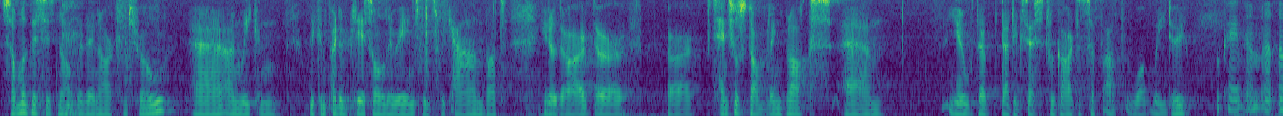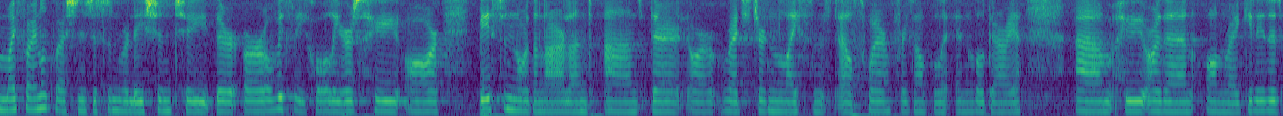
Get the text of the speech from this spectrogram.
some of this is not within our control uh, and we can we can put in place all the arrangements we can but you know there are there are, there are potential stumbling blocks um, you know that, that exist regardless of, of what we do. Okay, um, and my final question is just in relation to there are obviously hauliers who are based in Northern Ireland and they are registered and licensed elsewhere, for example in Bulgaria, um, who are then unregulated,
